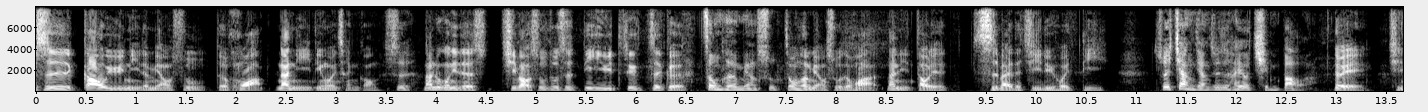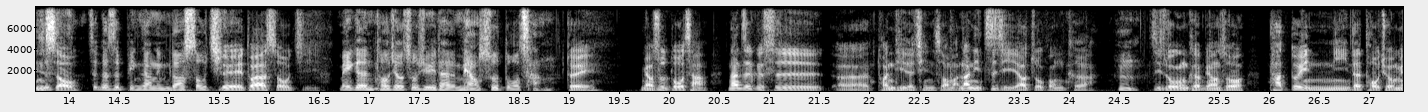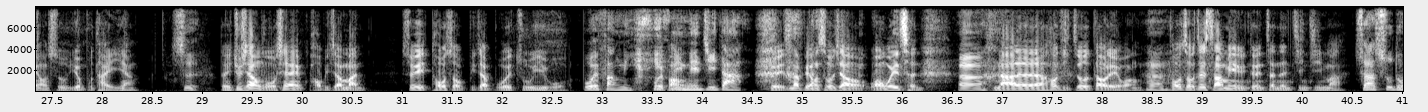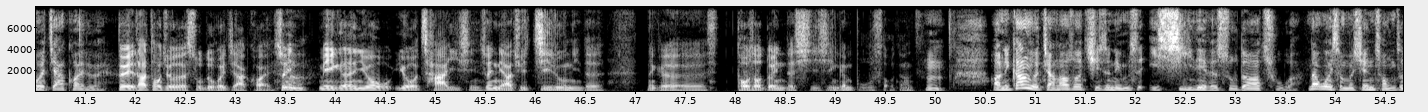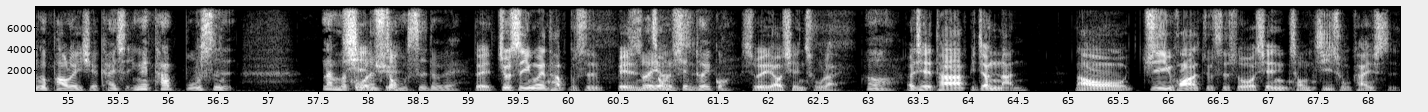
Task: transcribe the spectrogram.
是高于你的秒数的话，那你一定会成功。是，那如果你的起跑速度是低于这这个综合秒数综合秒数的话，那你倒也失败的几率会低。所以这样讲就是还有情报啊，对，情收，这个是平常你们都要收集，对，都要收集。每个人投球出去的秒数多长？对，秒数多长？那这个是呃团体的情收嘛？那你自己也要做功课啊，嗯，自己做功课。比方说，他对你的投球秒数又不太一样，是对，就像我现在跑比较慢。所以投手比较不会注意我，不会防你，不会防 你年纪大。对，那比方说像王威成，呃，拿了好几座盗垒王，投手在上面有一顿战战兢兢嘛，所以他速度会加快，对不对？对他投球的速度会加快，所以每个人又又有差异性，所以你要去记录你的那个投手对你的习性跟捕手这样子。嗯，好，你刚刚有讲到说，其实你们是一系列的书都要出啊，那为什么先从这个跑垒学开始？因为它不是。那么多人重视，对不对？对，就是因为它不是被人重视，先推广，所以要先出来。嗯，而且它比较难，然后计划就是说先从基础开始，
